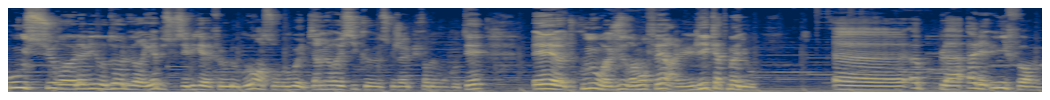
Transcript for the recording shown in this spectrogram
ou sur la vidéo de Olveriga, puisque c'est lui qui avait fait le logo, hein, son logo est bien mieux réussi que ce que j'avais pu faire de mon côté, et du coup nous on va juste vraiment faire les 4 maillots. hop là, allez, uniforme.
